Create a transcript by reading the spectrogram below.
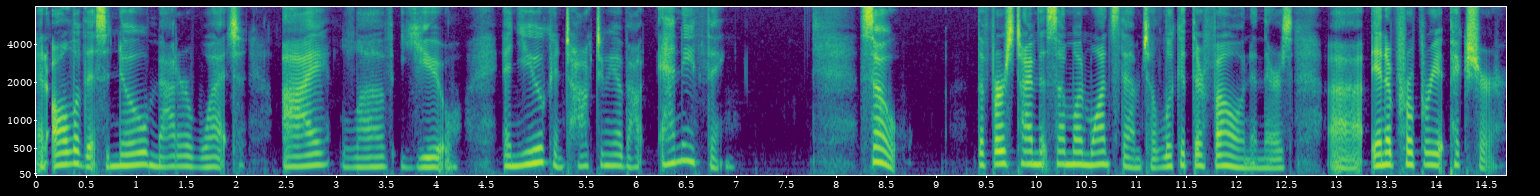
and all of this, no matter what, I love you, and you can talk to me about anything. So, the first time that someone wants them to look at their phone and there's uh, inappropriate picture,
